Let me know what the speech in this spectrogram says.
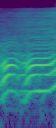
Woo-hoo!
